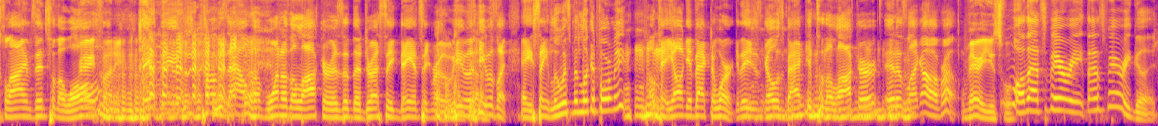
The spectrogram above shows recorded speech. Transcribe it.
climbs into the wall. Very funny. and then he comes out of one of the lockers in the dressing dancing room. he was he was like, "Hey, St. Louis been looking for me. okay, y'all get back to work." And then he just goes back into the locker, and it's like, "Oh, bro." very useful. Well, that's very that's very good.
